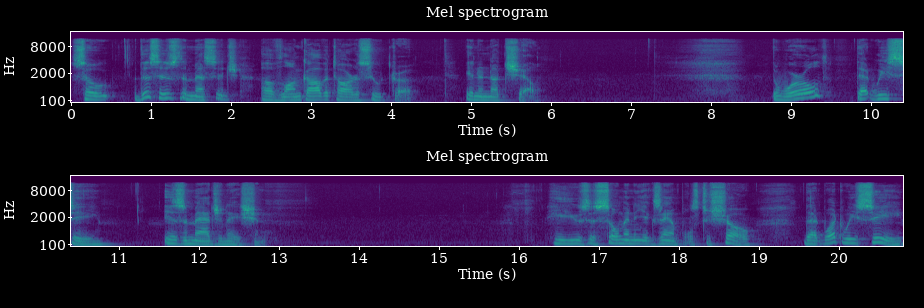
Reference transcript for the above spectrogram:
So this is the message of Lankavatara Sutra in a nutshell. The world that we see is imagination. He uses so many examples to show that what we see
